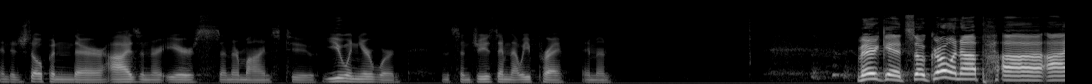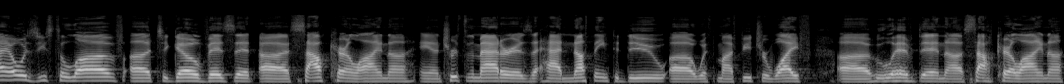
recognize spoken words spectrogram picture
and to just open their eyes and their ears and their minds to you and your word. And it's in Jesus' name that we pray. Amen. Very good. So, growing up, uh, I always used to love uh, to go visit uh, South Carolina. And truth of the matter is, it had nothing to do uh, with my future wife uh, who lived in uh, South Carolina.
